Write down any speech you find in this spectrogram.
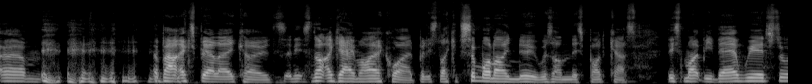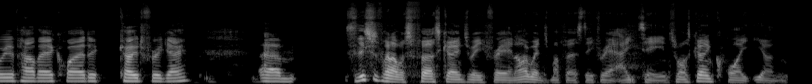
Um, about XBLA codes, and it's not a game I acquired, but it's like if someone I knew was on this podcast, this might be their weird story of how they acquired a code for a game. Um, so this was when I was first going to E3, and I went to my first E3 at 18, so I was going quite young.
